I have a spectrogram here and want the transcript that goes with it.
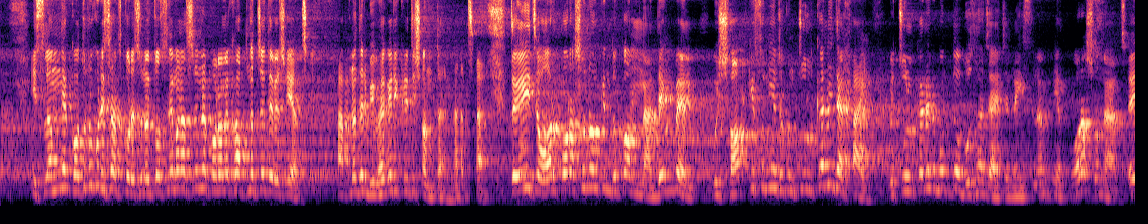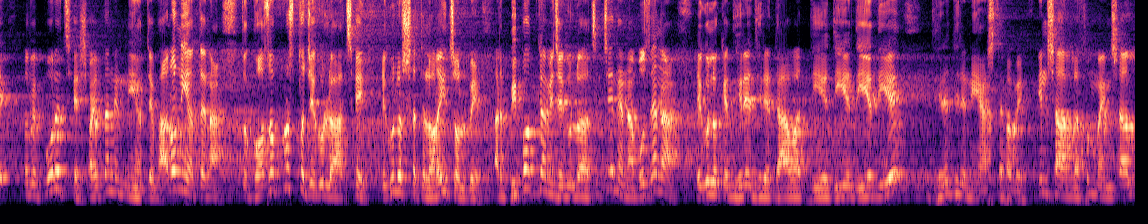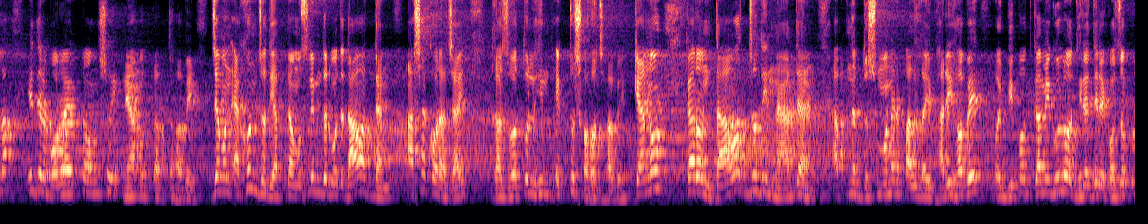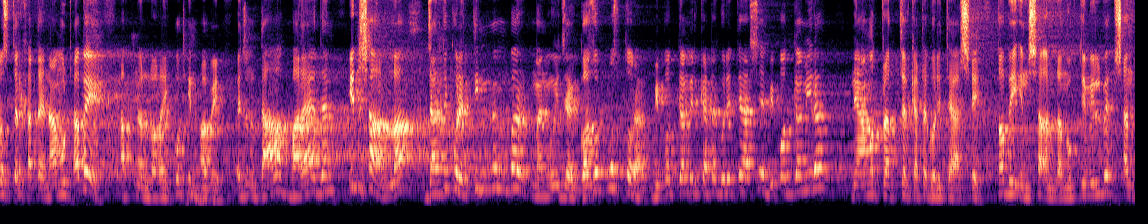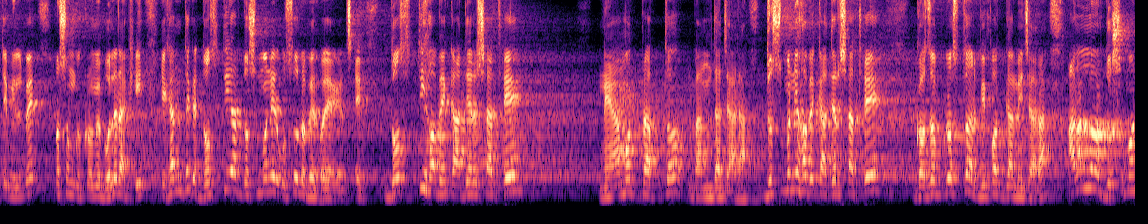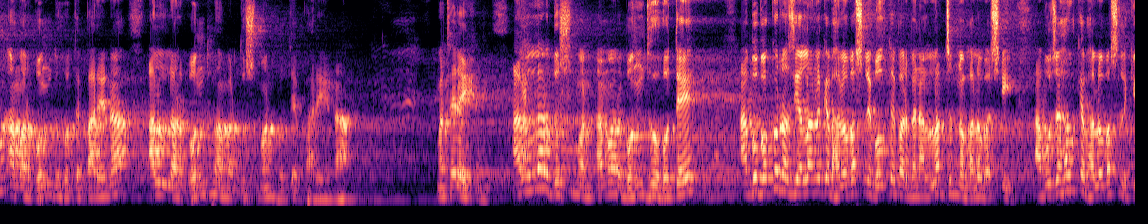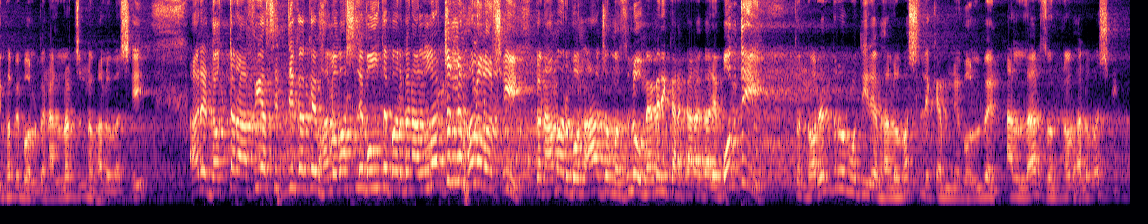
ইসলাম নিয়ে কতটুকু রিসার্চ করেছেন? ওই তসলিমান আসলিমের পড়ালেখা আপনার চাইতে বেশি আছে। আপনাদের বিভাগেরই কৃতি সন্তান। আচ্ছা তো এই যে ওর পড়াশোনাও কিন্তু কম না। দেখবেন, ওই সব কিছু নিয়ে যখন চুলকানি দেখায়, ওই চুলকানির মধ্যেও বোঝা যায় যে না, ইসলাম নিয়ে পড়াশোনা আছে, তবে পড়েছে। শয়তানের নিয়তে, ভালো নিয়তে না। তো গজপ্রস্ত যেগুলো আছে, এগুলোর সাথে লড়াই চলবে। আর বিপদগামী যেগুলো আছে, চেনে না, বোঝে না। এগুলোকে ধীরে ধীরে দাওয়াত দিয়ে দিয়ে দিয়ে দিয়ে ধীরে ধীরে নিয়ে আসতে হবে। ইনশাআল্লাহ, সুম্মা ইনশাআল্লাহ, এদের বড় একটা অংশই নিয়ামত প্রাপ্ত হবে। যেমন এখন যদি আপনার মুসলিমদের মধ্যে দাওয়াত দেন, আশা করা যায় গাজওয়াতুল হিন্দ একটু সহজ হবে। কেন? কারণ দাওয়াত যদি না দেন, আপনার দুশ্মনের পাল্লাই ভারী হবে, ওই বিপদগামীগুলো ধীরে ধীরে গজগ্রস্তের খাতায় নাম উঠাবে, আপনার লড়াই কঠিন হবে। এজন্য দাওয়াত বাড়ায় দেন, ইনশাআল্লাহ, যাতে করে তিন নম্বর মানে ওই যে গজপ্রস্তরা বিপদগামীর ক্যাটাগরিতে আসে, বিপদগামীরা নিয়ামত প্রাপ্তের ক্যাটাগরিতে আসে। তবে ইনশাআল্লাহ মুক্তি মিলবে, শান্তি মিলবে, প্রসঙ্গক্রমে বলে রাখি, এখান থেকে দোস্তি আর দুশ্মনের উসুল বের হয়ে গেছে। দোস্তি হবে কাদের সাথে? নেয়ামত প্রাপ্ত বান্দা যারা। দুশ্মনী হবে কাদের সাথে? গজবগ্রস্ত আর বিপদগামী যারা। আল্লাহর দুশ্মন আমার বন্ধু হতে পারে না, আল্লাহর বন্ধু আমার দুশ্মন হতে পারে না। মাথায় রেখে আল্লাহর দুশ্মন আমার বন্ধু হতে আবু বকর রাজি আল্লাহকে ভালোবাসলে বলতে পারবেন, আল্লাহর জন্য ভালোবাসি। আবু জাহালকে ভালোবাসলে কীভাবে বলবেন, আল্লাহর জন্য ভালোবাসি? আরে, ডক্টর আফিয়া সিদ্দিকাকে ভালোবাসলে বলতে পারবেন, আল্লাহর জন্য ভালোবাসি। কারণ আমার বোন আজও মজলুম, আমেরিকার কারাগারে বন্দি। তো নরেন্দ্র মোদীরে ভালোবাসলে কেমনে বলবেন, আল্লাহর জন্য ভালোবাসি?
